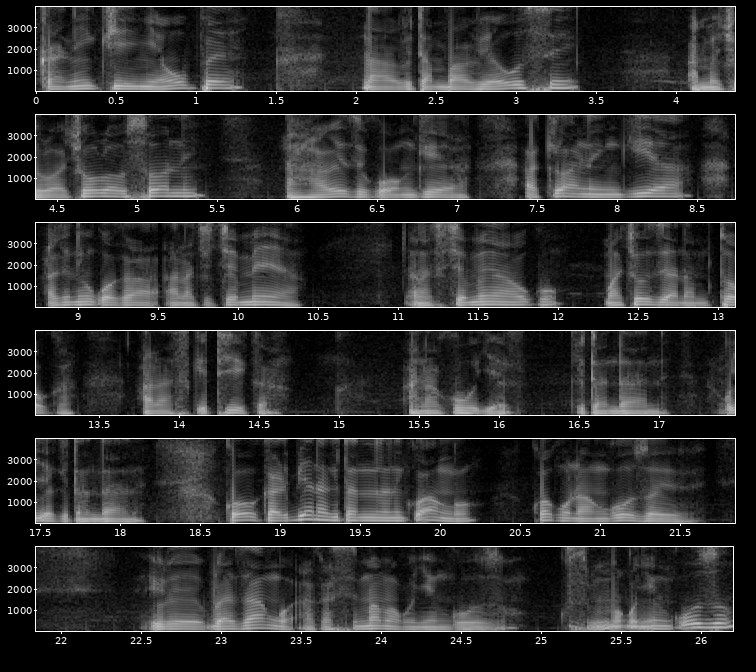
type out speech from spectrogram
kaniki nyeupe na vitambaa vyeusi, amechorwa chorwa usoni na hawezi kuongea, akiwa anaingia, lakini huku akawa anachechemea, anachechemea huku machozi yanamtoka, anasikitika, anakuja kitandani, anakuja kitandani. Kwa hiyo karibia na kitandani kwangu, kwa kuna nguzo hivi, yule blazangu akasimama kwenye nguzo, kusimama kwenye nguzo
